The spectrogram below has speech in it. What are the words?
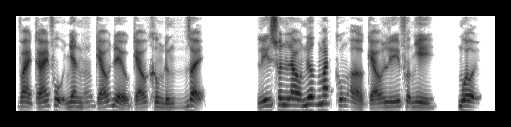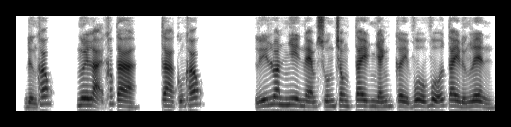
vài cái phụ nhân kéo đều kéo không đứng dậy. Lý Xuân lau nước mắt cũng ở kéo Lý Phượng Nhi, muội, đừng khóc, ngươi lại khóc ta, ta cũng khóc. Lý Loan Nhi ném xuống trong tay nhánh cây vô vỗ tay đứng lên,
